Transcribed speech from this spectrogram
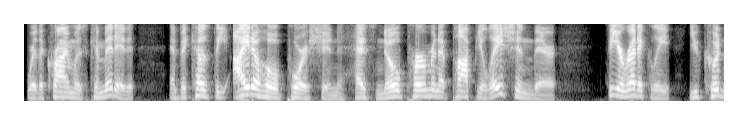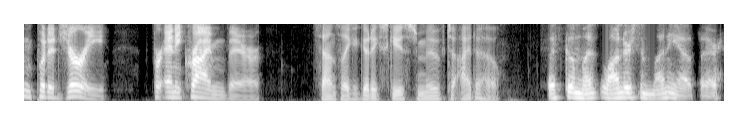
where the crime was committed, and because the Idaho portion has no permanent population there, theoretically, you couldn't put a jury for any crime there. Sounds like a good excuse to move to Idaho. Let's go mon- launder some money out there.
